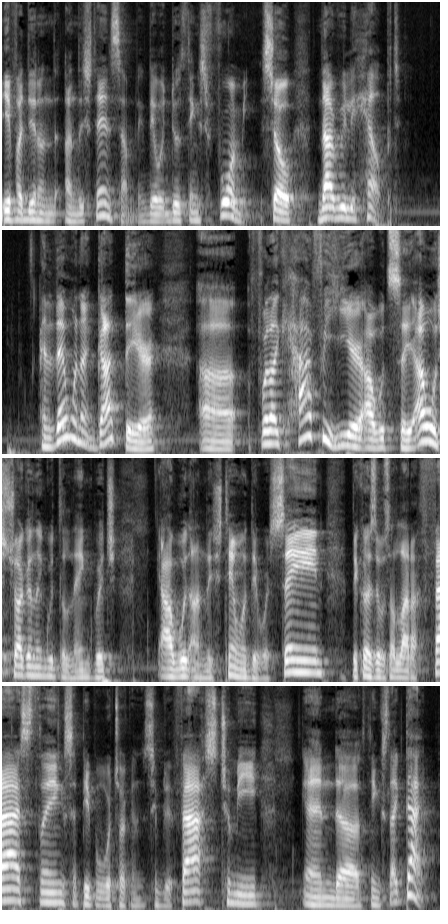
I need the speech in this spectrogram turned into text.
if I didn't understand something. They would do things for me, so that really helped. And then when I got there, uh, for like half a year, I would say I was struggling with the language. I would understand what they were saying because there was a lot of fast things people were talking simply fast to me and uh, things like that.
